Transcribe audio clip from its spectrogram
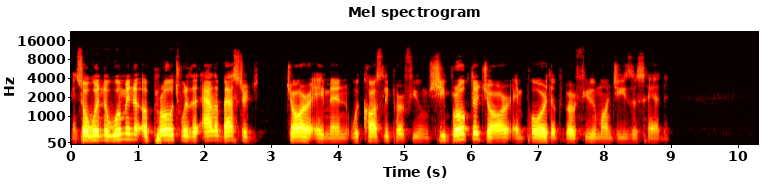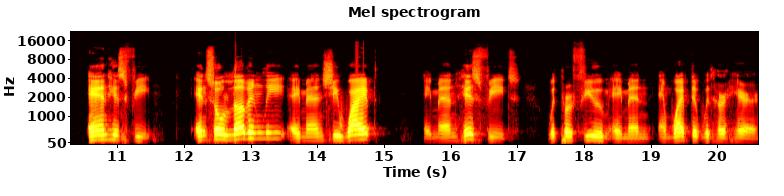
And so when the woman approached with an alabaster jar, amen, with costly perfume, she broke the jar and poured the perfume on Jesus' head and his feet. And so lovingly, amen, she wiped, amen, his feet with perfume, amen, and wiped it with her hair,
